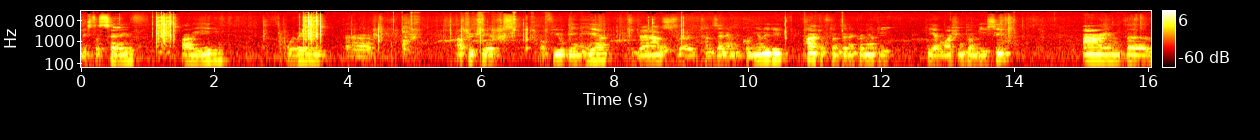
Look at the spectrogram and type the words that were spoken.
Mr. Seif Ali Iddi. We really uh, appreciate of you being here to join us, the Tanzanian community, part of Tanzanian community here in Washington DC. I am the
